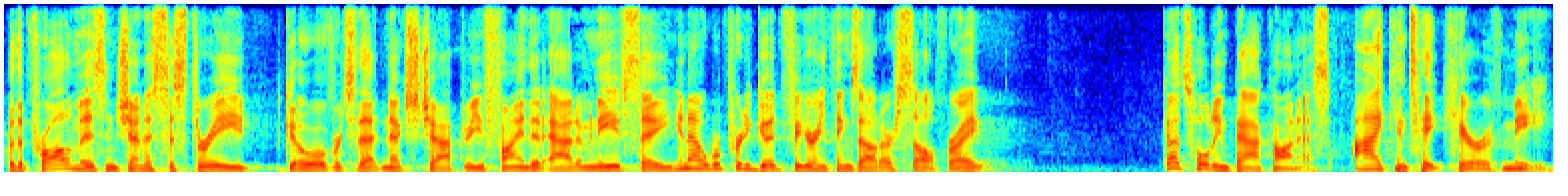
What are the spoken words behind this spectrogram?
But the problem is in Genesis 3, you go over to that next chapter, you find that Adam and Eve say, you know, we're pretty good figuring things out ourselves, right? God's holding back on us. I can take care of me.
